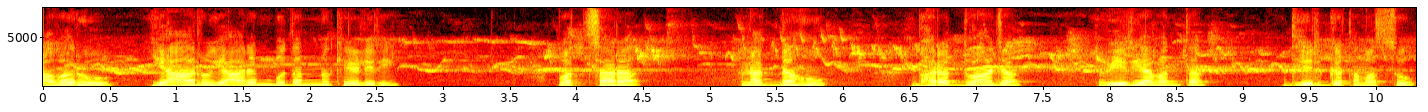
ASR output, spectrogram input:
ಅವರು ಯಾರು ಯಾರೆಂಬುದನ್ನು ಕೇಳಿರಿ. ವತ್ಸರ, ನಗ್ನಹು, ಭರದ್ವಾಜ, ವೀರ್ಯವಂತ, ದೀರ್ಘತಮಸ್ಸು,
